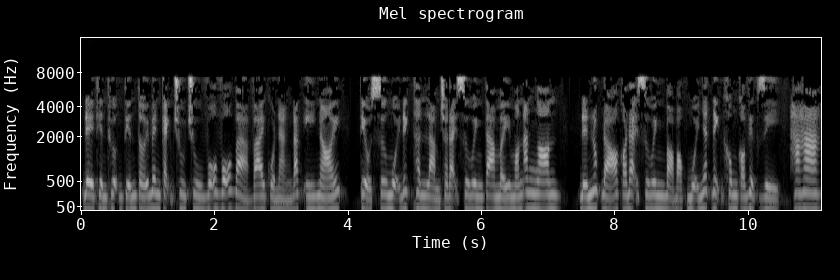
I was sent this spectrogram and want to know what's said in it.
Đề thiền thượng tiến tới bên cạnh chu chu vỗ vỗ bả vai của nàng đắc ý nói, tiểu sư muội đích thân làm cho đại sư huynh ta mấy món ăn ngon, đến lúc đó có đại sư huynh bỏ bọc muội nhất định không có việc gì, ha ha.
